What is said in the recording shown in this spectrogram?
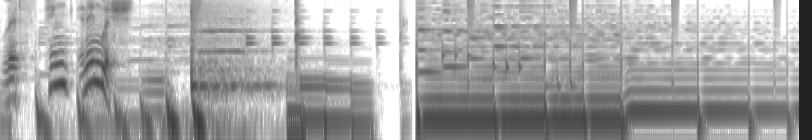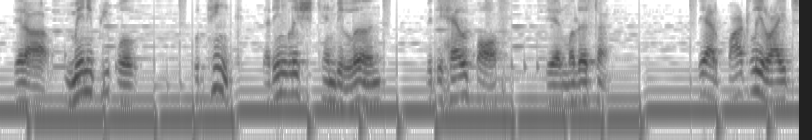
Let's think in English. There are many people who think that English can be learned with the help of their mother tongue. They are partly right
